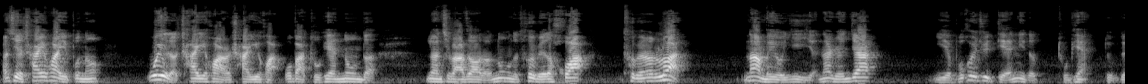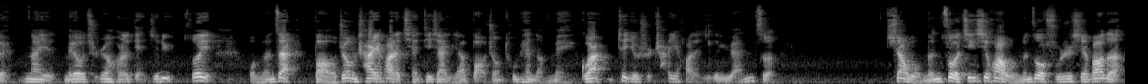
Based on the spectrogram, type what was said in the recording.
而且差异化也不能。为了差异化而差异化，我把图片弄得乱七八糟的，弄得特别的花，特别的乱，那没有意义，那人家也不会去点你的图片，对不对？那也没有任何的点击率。所以我们在保证差异化的前提下，也要保证图片的美观，这就是差异化的一个原则。像我们做精细化，我们做服饰鞋包的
